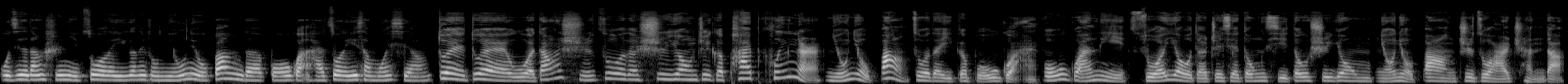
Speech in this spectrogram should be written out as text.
我记得当时你做了一个那种扭扭棒的。的博物馆还做了一个小模型，对对，我当时做的是用这个 pipe cleaner 扭扭棒做的一个博物馆。博物馆里所有的这些东西都是用扭扭棒制作而成的，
